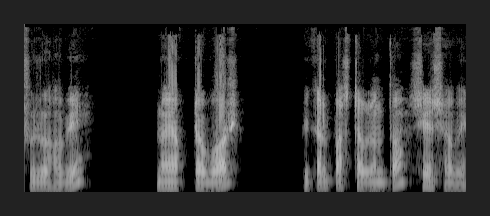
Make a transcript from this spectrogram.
শুরু হবে, নয় অক্টোবর বিকাল পাঁচটা পর্যন্ত শেষ হবে।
